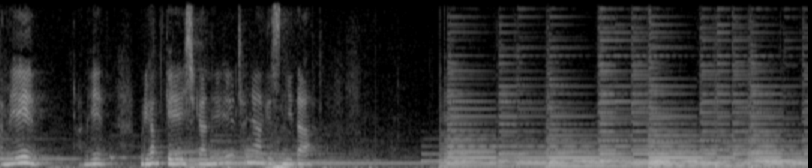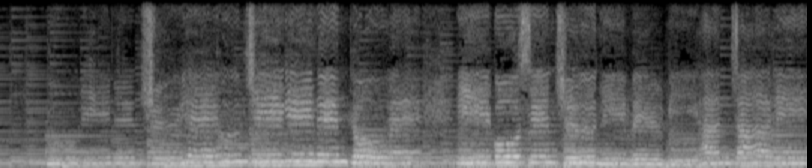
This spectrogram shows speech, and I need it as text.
아멘. 아멘. 우리 함께 이 시간을 찬양하겠습니다. 주님을 위한 자리.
